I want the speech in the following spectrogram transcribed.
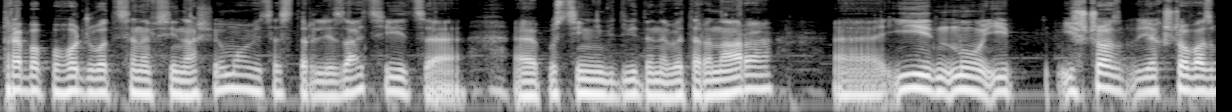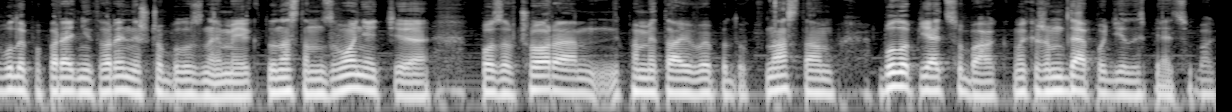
треба погоджуватися на всі наші умови: це стерилізації, це постійні відвідини ветеринара. І, ну, і, і що, якщо у вас були попередні тварини, що було з ними? Як до нас там дзвонять е, позавчора, пам'ятаю випадок, в нас там було 5 собак. Ми кажемо, де поділись 5 собак?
